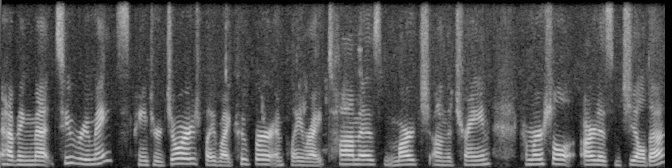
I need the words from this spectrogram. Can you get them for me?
Having met two roommates, painter George, played by Cooper, and playwright Thomas March on the train, commercial artist Gilda,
